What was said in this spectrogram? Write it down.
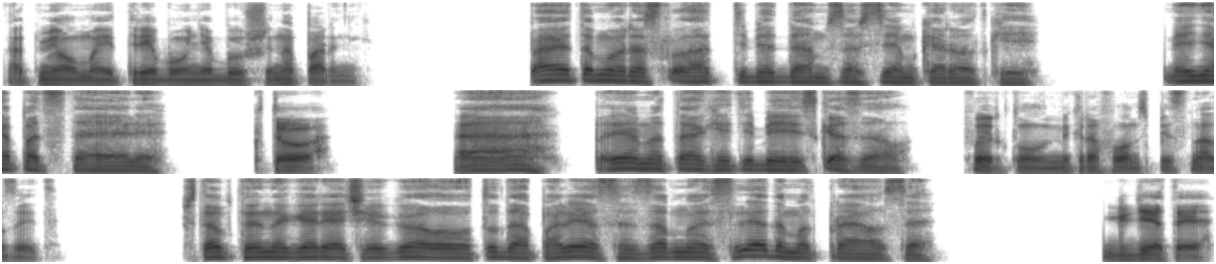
отмёл мои требования бывший напарник. Поэтому расклад тебе дам совсем короткий. Меня подставили. Кто? А, прямо так я тебе и сказал, фыркнул в микрофон спецназовец. Чтоб ты на горячую голову туда полез и за мной следом отправился. Где ты?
